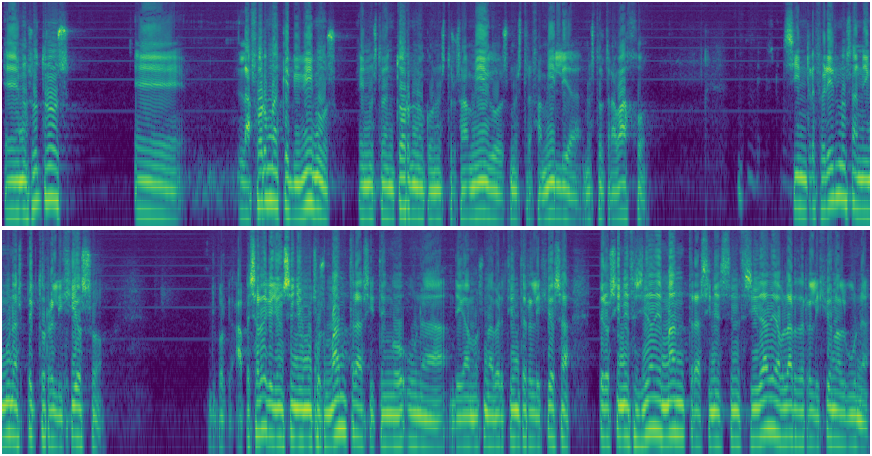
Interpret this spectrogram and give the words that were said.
Eh, nosotros, eh, la forma que vivimos en nuestro entorno, con nuestros amigos, nuestra familia, nuestro trabajo, sin referirnos a ningún aspecto religioso, porque a pesar de que yo enseño muchos mantras y tengo una, digamos, una vertiente religiosa, pero sin necesidad de mantras, sin necesidad de hablar de religión alguna,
